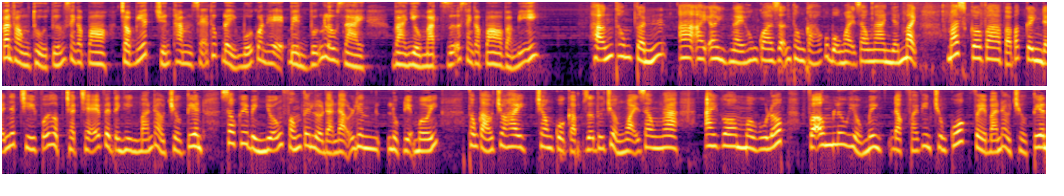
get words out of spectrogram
Văn phòng Thủ tướng Singapore cho biết chuyến thăm sẽ thúc đẩy mối quan hệ bền vững lâu dài và nhiều mặt giữa Singapore và Mỹ. Hãng thông tấn AIA ngày hôm qua dẫn thông cáo của Bộ Ngoại giao Nga nhấn mạnh Moscow và Bắc Kinh đã nhất trí phối hợp chặt chẽ về tình hình bán đảo Triều Tiên sau khi Bình Nhưỡng phóng tên lửa đạn đạo liên lục địa mới. Thông cáo cho hay, trong cuộc gặp giữa Thứ trưởng Ngoại giao Nga Igor Mogulov và ông Lưu Hiểu Minh, đặc phái viên Trung Quốc về bán đảo Triều Tiên,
